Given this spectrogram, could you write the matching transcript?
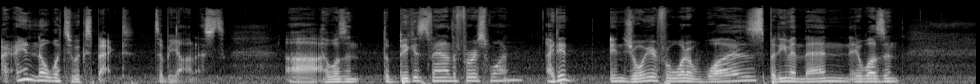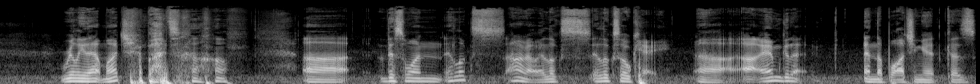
I didn't know what to expect, to be honest. Uh, I wasn't the biggest fan of the first one. I did enjoy it for what it was, but even then, it wasn't really that much. But um, uh, this one, it looks. I don't know. It looks. It looks okay. Uh, I am gonna end up watching it because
